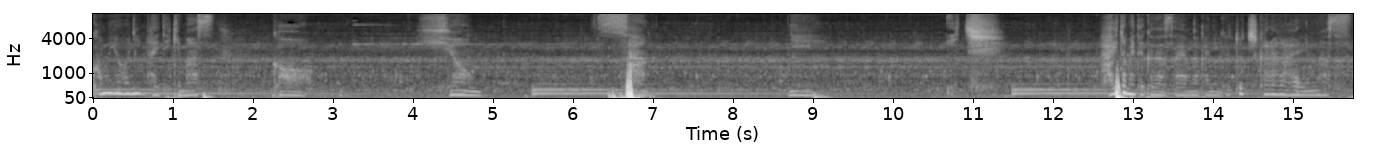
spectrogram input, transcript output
込むように吐いていきます。5 4 3 2 1はい止めてください。お腹にぐっと力が入ります。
